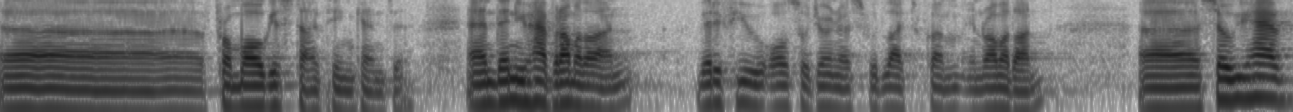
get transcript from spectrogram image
uh, from August, I think, and, uh, and then you have Ramadan. Very few also journalists would like to come in Ramadan. Uh, so you have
